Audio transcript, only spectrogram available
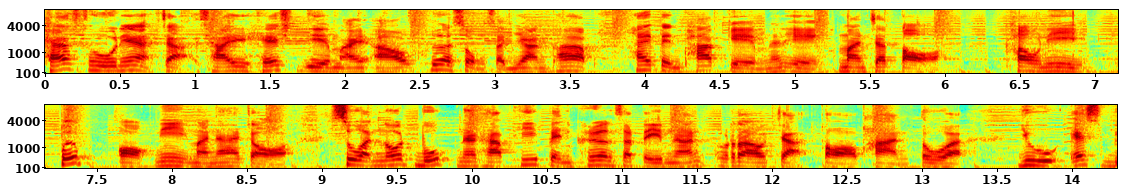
Pass to เนี่ยจะใช้ HDMI out เพื่อส่งสัญญาณภาพให้เป็นภาพเกมนั่นเอง มันจะต่อเข้านี่ปุ๊บออกนี่มาหน้าจอ ส่วนโน้ตบุ๊กนะครับที่เป็นเครื่องสตรีมนั้น เราจะต่อผ่านตัว USB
